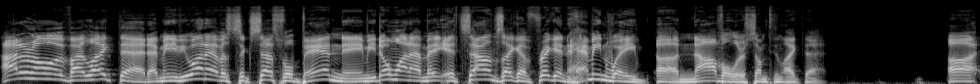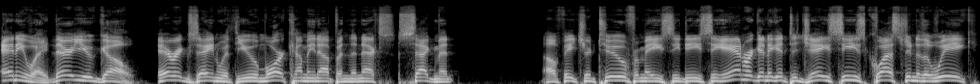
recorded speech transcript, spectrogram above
I don't know if I like that. I mean, if you want to have a successful band name, you don't want to make it sounds like a friggin' Hemingway uh, novel or something like that. Uh, anyway, there you go. Eric Zane with you. More coming up in the next segment. I'll feature two from ACDC, and we're going to get to JC's question of the week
